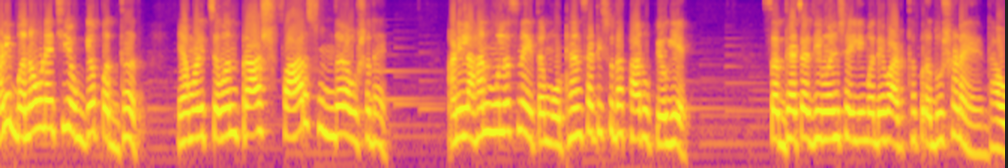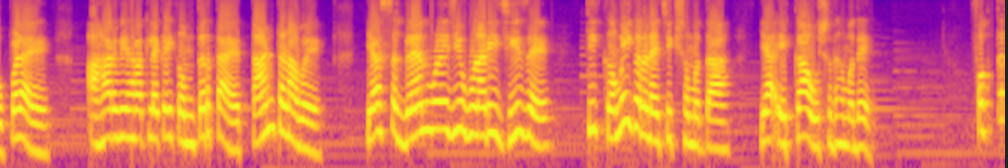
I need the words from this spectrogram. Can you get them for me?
आणि बनवण्याची योग्य पद्धत यामुळे चवनप्राश फार सुंदर औषध आहे. आणि लहान मुलंच नाही तर मोठ्यांसाठी सुद्धा फार उपयोगी आहे. सध्याच्या जीवनशैलीमध्ये वाढतं प्रदूषण आहे धावपळ आहे आहार विहारातल्या काही कमतरता आहेत ताणतणाव आहे. या सगळ्यांमुळे जी होणारी झीज आहे ती कमी करण्याची क्षमता या एका औषधामध्ये फक्त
